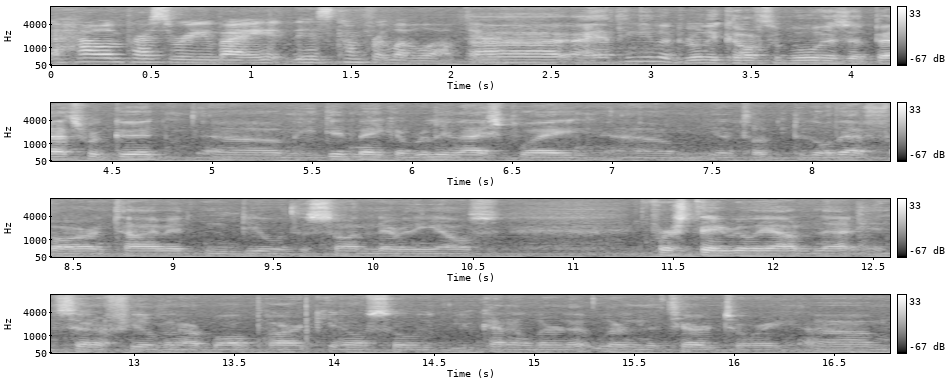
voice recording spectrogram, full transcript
How impressed were you by his comfort level out there? Uh, I think he looked really comfortable. His at bats were good. Um, he did make a really nice play. Um, you know, to, to go that far and time it and deal with the sun and everything else. First day really out in that in center field in our ballpark. You know, so you kind of learn it, learn the territory. Um,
